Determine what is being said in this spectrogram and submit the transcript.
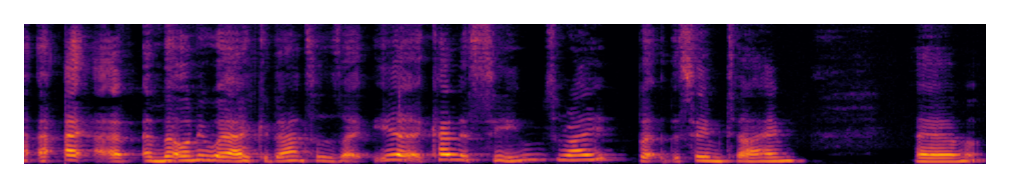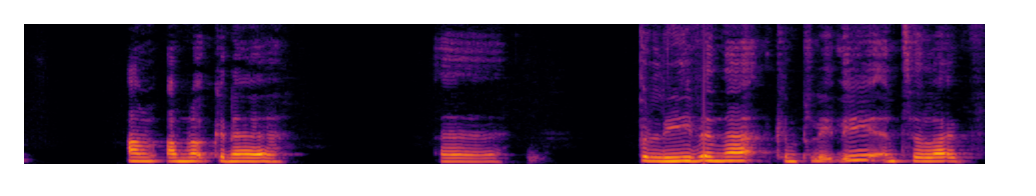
I, I, and the only way I could answer was like, yeah, it kind of seems right, but at the same time, um, I'm I'm not gonna uh, believe in that completely until I've,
